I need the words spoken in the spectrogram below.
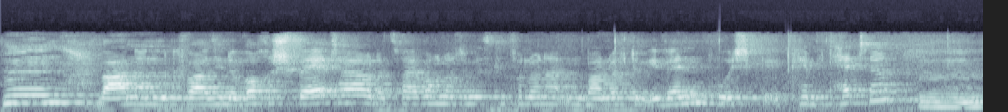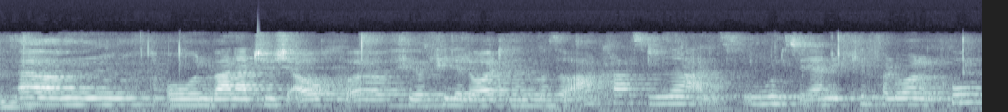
waren dann quasi eine Woche später oder zwei Wochen nachdem wir das Kind verloren hatten, waren wir auf dem Event, wo ich gekämpft hätte. Mhm. Ähm, und war natürlich auch äh, für viele Leute dann immer so, ah krass, ne, alles gut, so, ja, das Kind verloren und Co.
